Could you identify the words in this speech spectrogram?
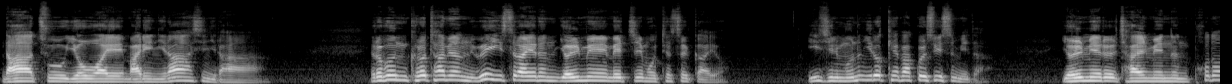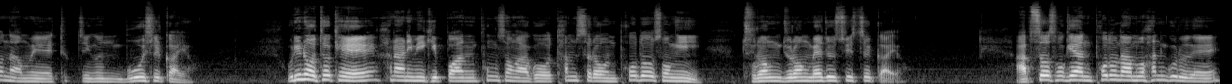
나 주 여호와의 말이니라 하시니라. 여러분 그렇다면 왜 이스라엘은 열매 맺지 못했을까요? 이 질문은 이렇게 바꿀 수 있습니다. 열매를 잘 맺는 포도나무의 특징은 무엇일까요? 우리는 어떻게 하나님이 기뻐하는 풍성하고 탐스러운 포도송이 주렁주렁 맺을 수 있을까요? 앞서 소개한 포도나무 한 그루에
